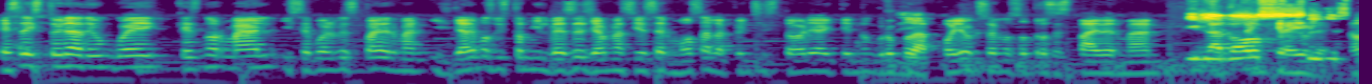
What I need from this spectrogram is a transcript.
Es la historia de un güey que es normal y se vuelve Spider-Man. Y ya hemos visto mil veces, y aún así es hermosa la pinche historia y tiene un grupo Sí. de apoyo que son los otros Spider-Man. Y la 2 increíble, sigue ¿no?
